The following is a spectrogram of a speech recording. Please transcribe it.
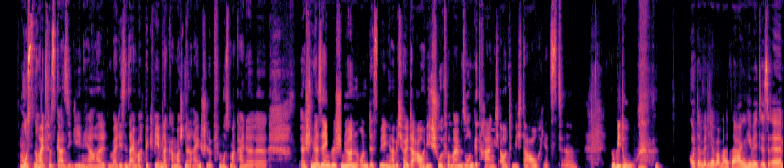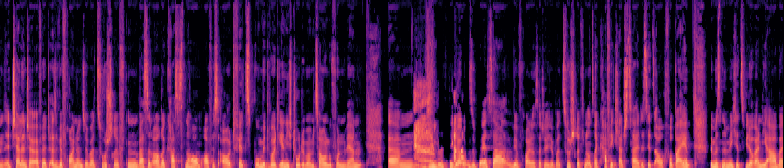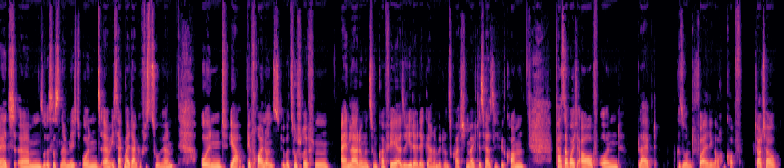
mussten heute fürs Gassi gehen herhalten, weil die sind einfach bequem, da kann man schnell reinschlüpfen, muss man keine äh, äh, Schnürsenkel schnüren und deswegen habe ich heute auch die Schuhe von meinem Sohn getragen. Ich oute mich da auch jetzt, äh, so wie du. Gut, dann würde ich aber mal sagen, hiermit ist ähm, Challenge eröffnet. Also wir freuen uns über Zuschriften. Was sind eure krassesten Homeoffice-Outfits? Womit wollt ihr nicht tot über dem Zaun gefunden werden? Ähm, je lustiger, umso besser. Wir freuen uns natürlich über Zuschriften. Unsere Kaffeeklatschzeit ist jetzt auch vorbei. Wir müssen nämlich jetzt wieder an die Arbeit. Ähm, so ist es nämlich. Und ähm, ich sag mal danke fürs Zuhören. Und ja, wir freuen uns über Zuschriften, Einladungen zum Kaffee. Also jeder, der gerne mit uns quatschen möchte, ist herzlich willkommen. Passt auf euch auf und bleibt gesund, vor allen Dingen auch im Kopf. Ciao, ciao.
